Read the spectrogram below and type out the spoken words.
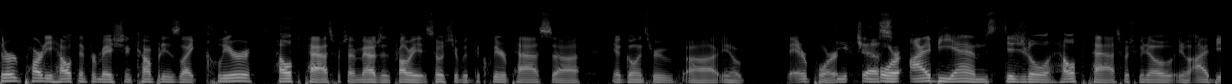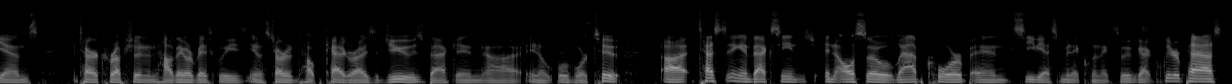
third-party health information companies like Clear Health Pass, which I imagine is probably associated with the Clear Pass, uh, you know, going through, uh, you know, the airport, DHS. or IBM's digital health pass, which we know, you know, IBM's entire corruption and how they were basically, you know, started to help categorize the Jews back in, uh, you know, World War II uh, testing and vaccines, and also LabCorp and CVS Minute Clinic. So we've got ClearPass,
